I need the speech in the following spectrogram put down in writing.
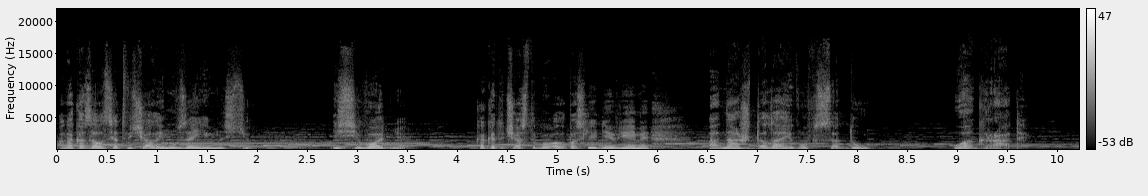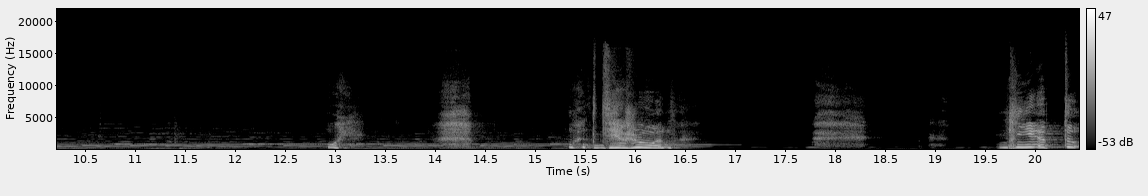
Она, казалось, отвечала ему взаимностью. И сегодня, как это часто бывало последнее время, она ждала его в саду у ограды. Ой, ой, где же он? Нету.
